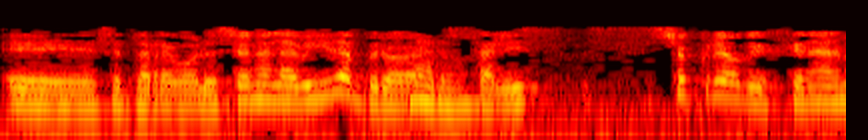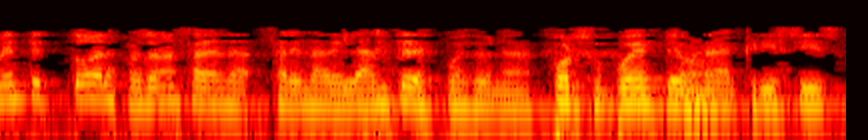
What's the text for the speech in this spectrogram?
Eh, se te revoluciona la vida, pero Claro. salís. Yo creo que generalmente todas las personas salen, a- salen adelante después de una, Por supuesto. de una crisis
